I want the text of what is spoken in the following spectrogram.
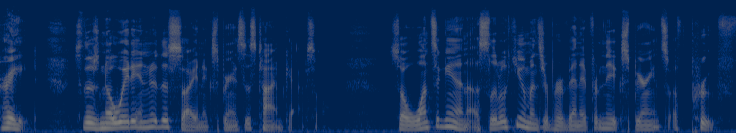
Great. So there's no way to enter this site and experience this time capsule. So once again, us little humans are prevented from the experience of proof.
